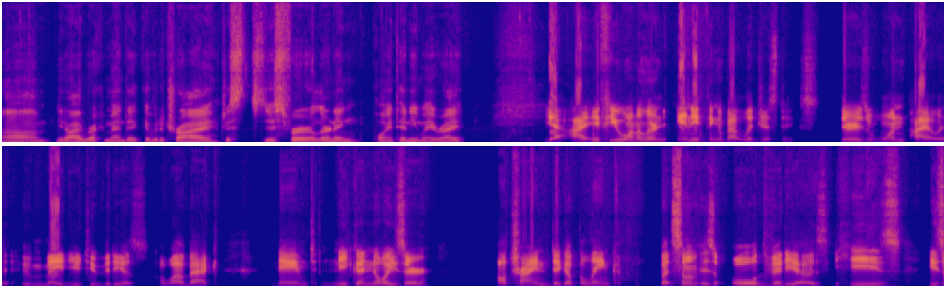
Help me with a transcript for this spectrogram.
um, you know, I'd recommend it. Give it a try, just just for a learning point, anyway, right? Yeah, I, if you want to learn anything about logistics, there is one pilot who made YouTube videos a while back named Nika Noiser. I'll try and dig up a link, but some of his old videos, he's he's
